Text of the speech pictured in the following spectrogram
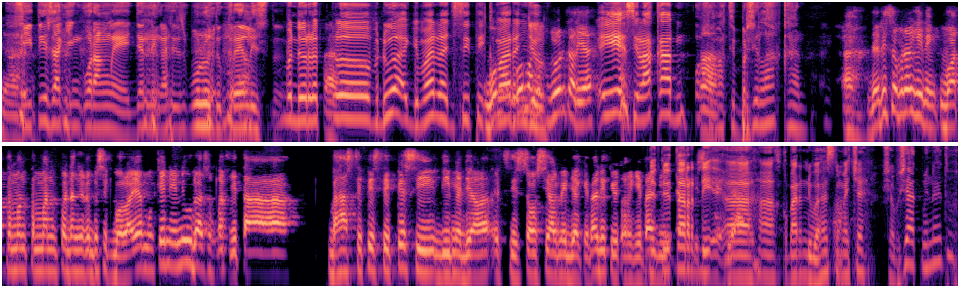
Ya. City saking kurang legend dikasih 10 tuh Grealish tuh. Menurut lo berdua gimana City gue kemarin Jul? duluan kali ya Iya silakan. Oh, sangat dipersilakan. Ah, jadi sebenarnya gini, buat teman-teman pendengar bisik bola ya, mungkin ini udah sempat kita bahas tipis-tipis di di media di sosial media kita di Twitter kita Di Twitter di eh, Media. eh, kemarin dibahas tuh matchnya. Siapa sih adminnya tuh?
